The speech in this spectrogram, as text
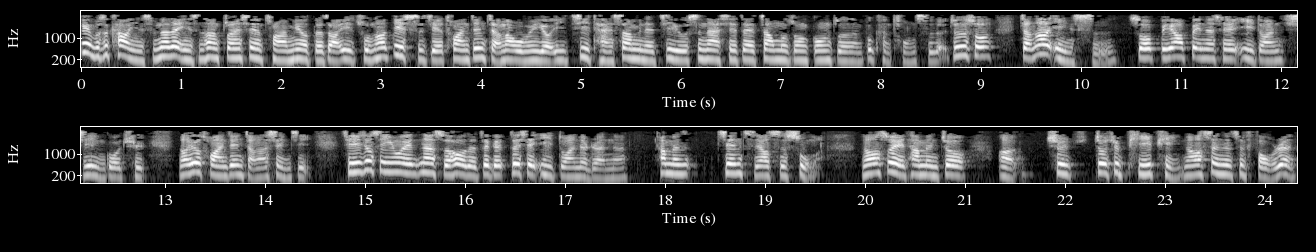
并不是靠饮食，那在饮食上专线从来没有得着益处。然后第十节突然间讲到，我们有一祭坛上面的祭物是那些在帐幕中工作的人不肯同吃的，就是说讲到饮食，说不要被那些异端吸引过去。然后又突然间讲到献祭，其实就是因为那时候的这个这些异端的人呢，他们坚持要吃素嘛，然后所以他们就呃去就去批评，然后甚至是否认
